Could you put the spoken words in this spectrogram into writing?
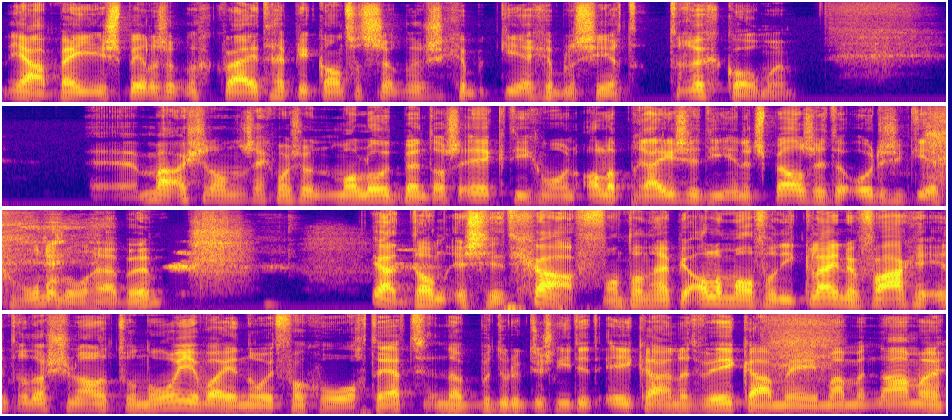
ja, ben je je spelers ook nog kwijt. Heb je kans dat ze ook nog eens een keer geblesseerd terugkomen. Uh, maar als je dan zeg maar zo'n maloot bent als ik, die gewoon alle prijzen die in het spel zitten ooit eens een keer gewonnen wil hebben. Ja, dan is dit gaaf. Want dan heb je allemaal van die kleine vage internationale toernooien waar je nooit van gehoord hebt. En daar bedoel ik dus niet het EK en het WK mee. Maar met name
